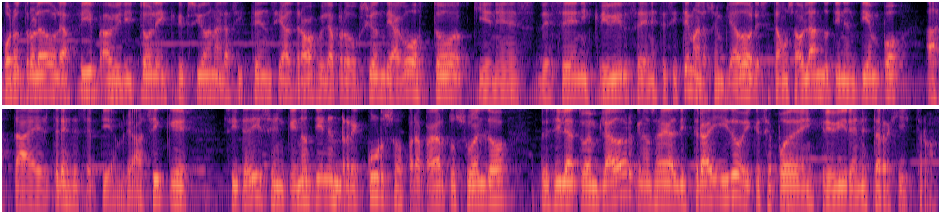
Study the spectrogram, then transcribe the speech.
Por otro lado, la FIP habilitó la inscripción a la asistencia al trabajo y la producción de agosto. Quienes deseen inscribirse en este sistema, los empleadores, estamos hablando, tienen tiempo hasta el 3 de septiembre. Así que si te dicen que no tienen recursos para pagar tu sueldo, decile a tu empleador que no se haga el distraído y que se puede inscribir en este registro.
